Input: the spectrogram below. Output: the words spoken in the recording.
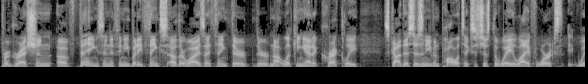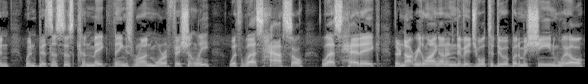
progression of things. And if anybody thinks otherwise, I think they're they're not looking at it correctly. Scott, this isn't even politics. It's just the way life works. When when businesses can make things run more efficiently with less hassle, less headache, they're not relying on an individual to do it, but a machine will.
